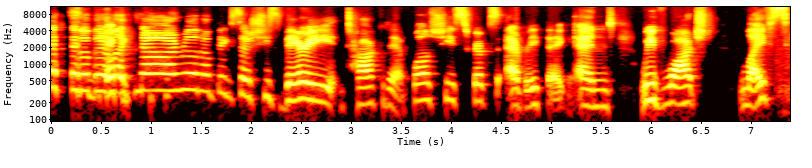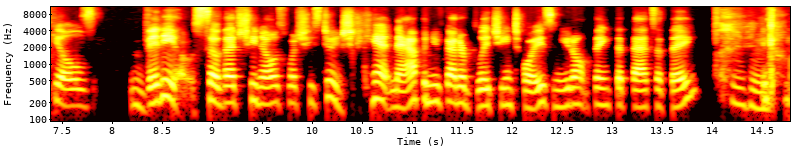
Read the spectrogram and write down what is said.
So they're like, no, I really don't think so. She's very talkative. Well, she scripts everything. And we've watched life skills videos so that she knows what she's doing. She can't nap, and you've got her bleaching toys, and you don't think that that's a thing. Mhm. Come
